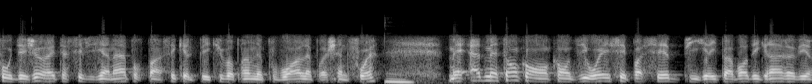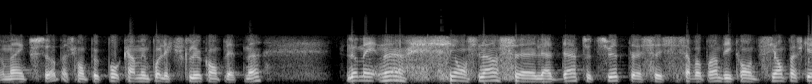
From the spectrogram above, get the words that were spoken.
faut déjà être assez visionnaire pour penser que le PQ va prendre le pouvoir la prochaine fois. Mm. Mais admettons qu'on dit oui, c'est possible, puis qu'il peut y avoir des grands revirements et tout ça, parce qu'on peut pas quand même pas l'exclure complètement. Là maintenant, si on se lance euh, là-dedans tout de suite, euh, ça va prendre des conditions parce que,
